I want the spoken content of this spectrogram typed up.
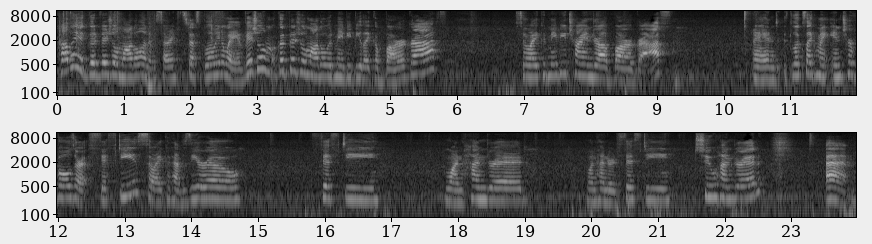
probably a good visual model, and I'm sorry, stuff's blowing away. A visual, good visual model would maybe be like a bar graph. So I could maybe try and draw a bar graph. And it looks like my intervals are at 50s, so I could have 0, 50, 100, 150, 200. Um,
